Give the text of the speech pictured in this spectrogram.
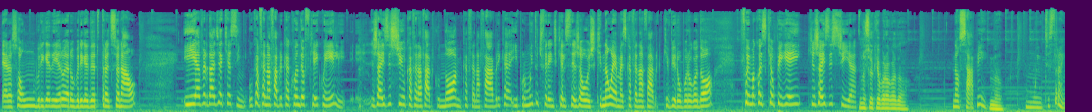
era só um brigadeiro, era o brigadeiro tradicional. E a verdade é que, assim, o Café na Fábrica, quando eu fiquei com ele, já existia o Café na Fábrica, o nome Café na Fábrica, e por muito diferente que ele seja hoje, que não é mais Café na Fábrica, que virou Borogodó, foi uma coisa que eu peguei que já existia. Não sei o que é Borogodó. Não sabe? Não. Muito estranho.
